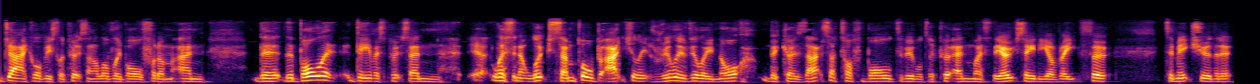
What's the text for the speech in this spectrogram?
Jack obviously puts in a lovely ball for him, and the the ball that Davis puts in, eh, listen, it looks simple, but actually it's really, really not because that's a tough ball to be able to put in with the outside of your right foot to make sure that it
